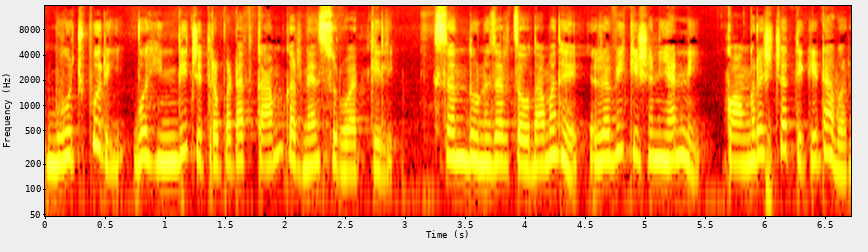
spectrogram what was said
भोजपुरी व हिंदी चित्रपटात काम करण्यास सुरुवात केली. सन दोन हजार चौदामध्ये रवी किशन यांनी काँग्रेसच्या तिकिटावर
